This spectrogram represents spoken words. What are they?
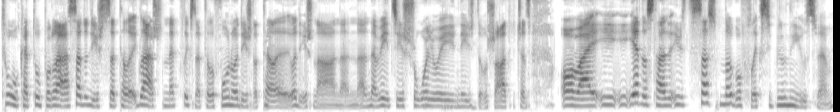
tu, kad tu pogledaš, sad odiš sa tele, gledaš Netflix na telefonu, odiš na, tele, odiš na, na, na, na WC šulju i niš dovršavati rečenicu. Ovaj, i, i jednostavno, i sad mnogo fleksibilniji u svem.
